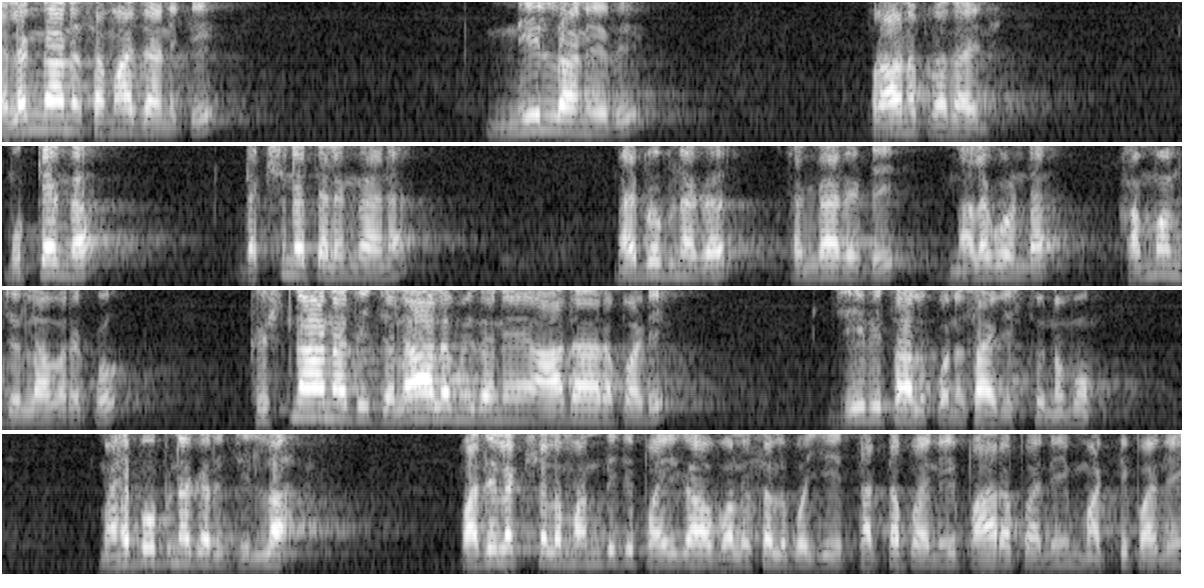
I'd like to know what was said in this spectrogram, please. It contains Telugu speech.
తెలంగాణ సమాజానికి నీళ్ళు అనేవి ప్రాణప్రదాయిని. ముఖ్యంగా దక్షిణ తెలంగాణ మహబూబ్ నగర్ రంగారెడ్డి నల్గొండ ఖమ్మం జిల్లా వరకు కృష్ణానది జలాల మీదనే ఆధారపడి జీవితాలు కొనసాగిస్తున్నాము. మహబూబ్ నగర్ జిల్లా పది లక్షల మందికి పైగా వలసలు పోయి తట్ట పని పార పని మట్టి పని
